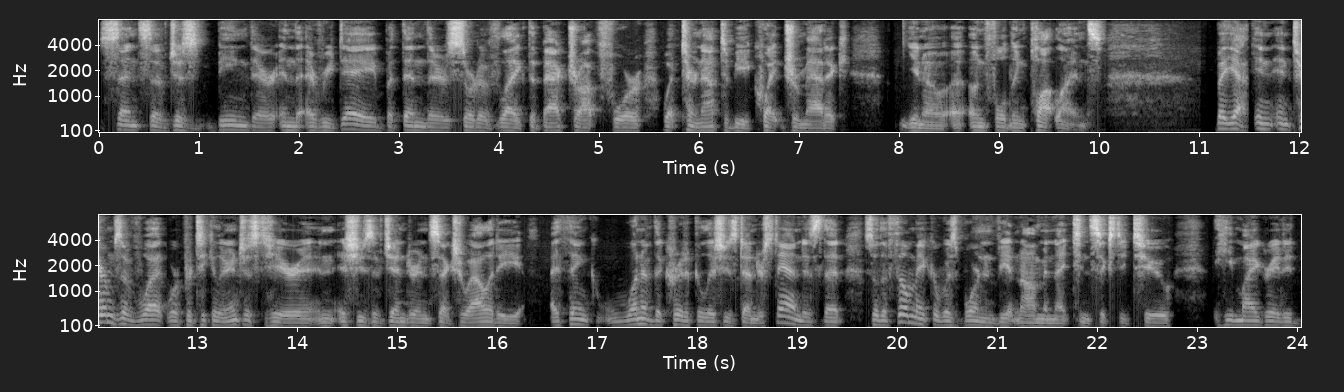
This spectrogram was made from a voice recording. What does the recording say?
sense of just being there in the everyday, but then there's sort of like the backdrop for what turned out to be quite dramatic, you know, uh, unfolding plot lines but yeah, in, in terms of what we're particularly interested here in issues of gender and sexuality, I think one of the critical issues to understand is that so the filmmaker was born in Vietnam in 1962. He migrated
